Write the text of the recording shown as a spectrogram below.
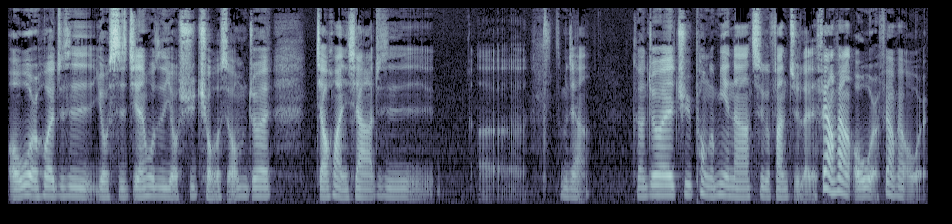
偶尔会就是有时间或者有需求的时候，我们就会交换一下，就是呃怎么讲，可能就会去碰个面啊，吃个饭之类的，非常非常偶尔，非常非常偶尔。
